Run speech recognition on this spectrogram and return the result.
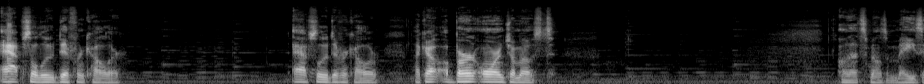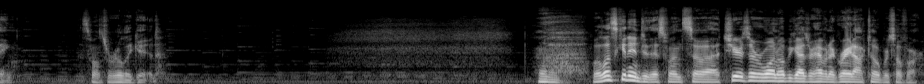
absolute different color absolute different color, like a, a burnt orange almost. Oh, that smells amazing. That smells really good. well, let's get into this one. So, uh, cheers, everyone. Hope you guys are having a great October so far.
